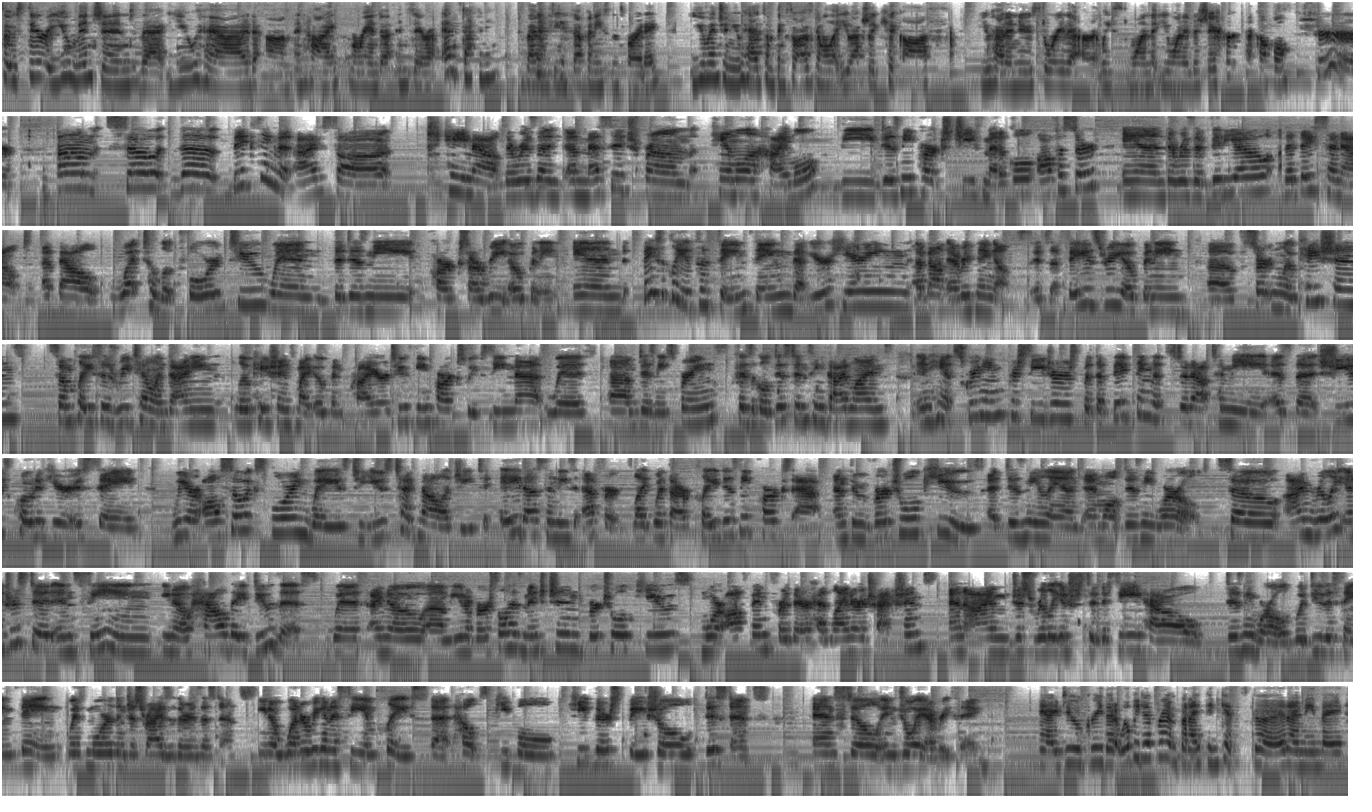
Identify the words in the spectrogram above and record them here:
So Sarah, you mentioned that you had, um, and hi, Miranda and Sarah and Stephanie, because I haven't seen Stephanie since Friday. You mentioned you had something, so I was going to let you actually kick off. You had a news story that, or at least one that you wanted to share, a couple. Sure. Um, so the big thing that I saw came out, there was a, a message from Pamela Hymel, the Disney Parks chief medical officer, and there was a video that they sent out about what to look forward to when the Disney parks are reopening. And basically, it's the same thing that you're hearing about everything else. It's a phased reopening of certain locations some places, retail and dining locations might open prior to theme parks. We've seen that with um, Disney Springs, physical distancing guidelines, enhanced screening procedures. But the big thing that stood out to me is that she is quoted here as saying, we are also exploring ways to use technology to aid us in these efforts, like with our Play Disney Parks app and through virtual queues at Disneyland and Walt Disney World. So I'm really interested in seeing, you know, how they do this. With I know um, Universal has mentioned virtual queues more often for their headliner attractions, and I'm just really interested to see how Disney World would do the same thing with more than just Rise of the Resistance. You know, what are we going to see in place that helps people keep their spatial distance and still enjoy everything? Yeah, I do agree that it will be different, but I think it's good. I mean, they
